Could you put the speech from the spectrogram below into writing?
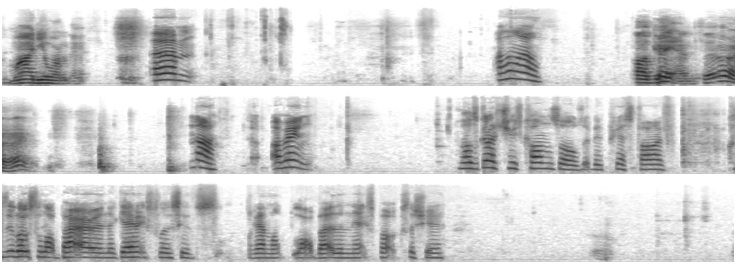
And why do you want it? Um, I don't know. Oh, great answer. All right. Nah, I think if I was going to choose consoles, it'd be PS5 because it looks a lot better and the game exclusives again look a lot better than the Xbox this year.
